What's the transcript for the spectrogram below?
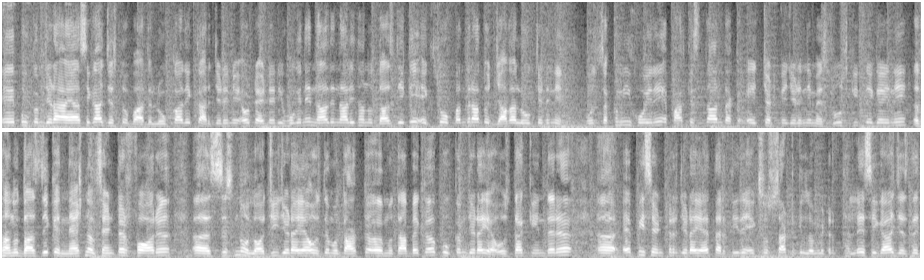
ਇਹ ਭੂਕੰਪ ਜਿਹੜਾ ਆਇਆ ਸੀਗਾ, ਜਿਸ ਤੋਂ ਬਾਅਦ ਲੋਕਾਂ ਦੇ ਘਰ ਜਿਹੜੇ ਨੇ ਉਹ ਟੈਟੇਰੀ ਹੋ ਗਏ ਨੇ। ਨਾਲ ਦੇ ਨਾਲ ਹੀ ਤੁਹਾਨੂੰ ਦੱਸ ਦਈਏ ਕਿ 115 ਤੋਂ ਜ਼ਿਆਦਾ ਲੋਕ ਜਿਹੜੇ ਨੇ ਉਹ ਜ਼ਖਮੀ ਹੋਏ ਨੇ। ਪਾਕਿਸਤਾਨ ਤੱਕ ਇਹ ਝਟਕੇ ਜਿਹੜੇ ਨੇ ਮਹਿਸੂਸ ਕੀਤੇ ਗਏ ਨੇ। ਤਾਂ ਤੁਹਾਨੂੰ ਦੱਸ ਦਈਏ ਕਿ ਨੈਸ਼ਨਲ ਸੈਂਟਰ ਫਾਰ ਸਿਸਨੋਲੋਜੀ ਜਿਹੜਾ ਹੈ ਉਸ ਦੇ ਮੁਤਾਕ- ਮੁਤਾਬਕ ਭੂਕੰਪ ਜਿਹੜਾ ਹੈ ਉਸ ਦਾ ਕੇਂਦਰ ਐਪੀ ਸੈਂਟਰ ਜਿਹੜਾ ਹੈ ਧਰਤੀ ਦੇ 160 ਕਿਲੋਮੀਟਰ ਥੱਲੇ ਸੀਗਾ, ਜਿਸ ਦੇ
